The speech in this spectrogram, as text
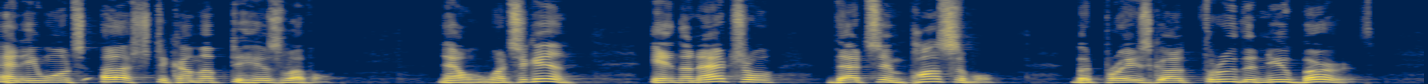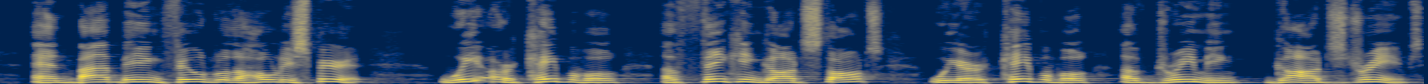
and He wants us to come up to His level. Now, once again, in the natural, that's impossible. But praise God, through the new birth and by being filled with the Holy Spirit, we are capable of thinking God's thoughts. We are capable of dreaming God's dreams.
